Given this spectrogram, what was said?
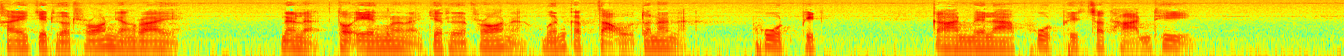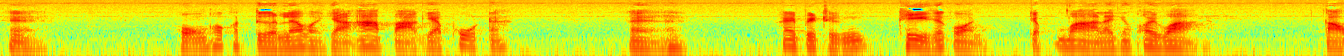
ใครจะเดือดร้อนอย่างไร นั่นแหละ ตัวเองนั่นแหละจะเดือดร้อนอะ เหมือนกับเต่าตัวนั้นอะ พูดผิด การเวลาพูดผิดสถานที่ หงเขาก็เตือนแล้วว่าอย่าอ้าปากอย่าพูดนะให้ไปถึงที่ซะก่อน จะว่าอะไรยังค่อยว่า เต่า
